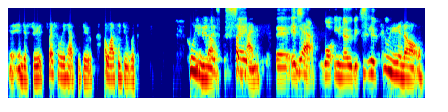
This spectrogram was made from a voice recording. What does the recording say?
industry, especially has to do a lot to do with who you, you know, sometimes there. It's yeah. what you know, it's who, who you know.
